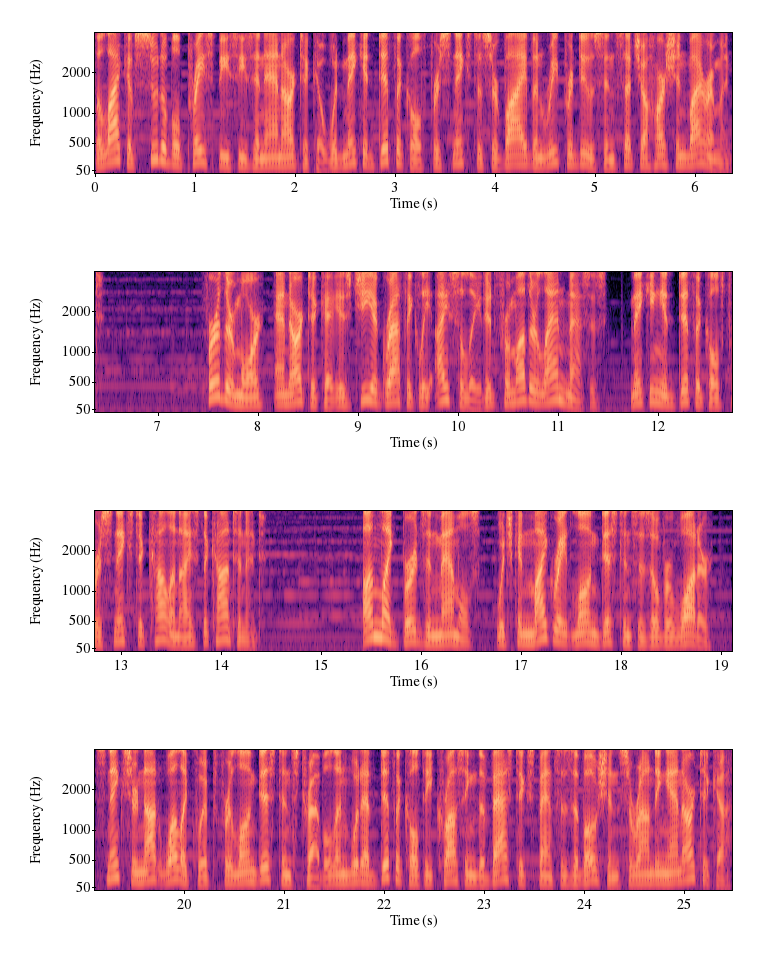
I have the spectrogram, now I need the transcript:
the lack of suitable prey species in Antarctica would make it difficult for snakes to survive and reproduce in such a harsh environment. Furthermore, Antarctica is geographically isolated from other landmasses, making it difficult for snakes to colonize the continent. Unlike birds and mammals, which can migrate long distances over water, snakes are not well equipped for long distance travel and would have difficulty crossing the vast expanses of ocean surrounding Antarctica.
